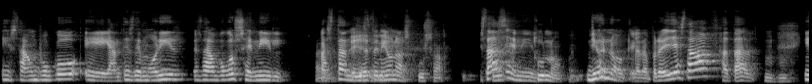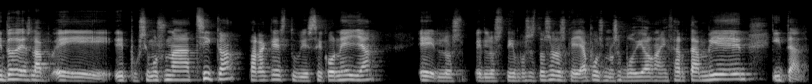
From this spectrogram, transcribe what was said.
estaba un poco, eh, antes de morir, estaba un poco senil, bastante. Ella tenía una excusa. Estaba senil. Tú no. Yo no, claro, pero ella estaba fatal. Y entonces la, eh, eh, pusimos una chica para que estuviese con ella en los, en los tiempos estos en los que ella pues, no se podía organizar tan bien y tal.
